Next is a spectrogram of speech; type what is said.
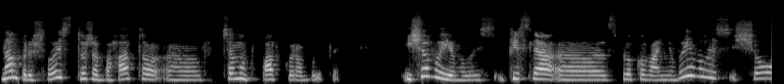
Нам прийшлось дуже багато в цьому випадку робити. І що виявилось після е, спілкування? Виявилось, що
